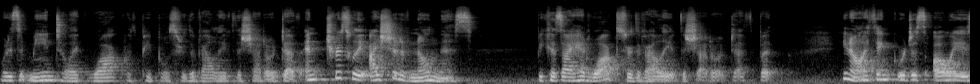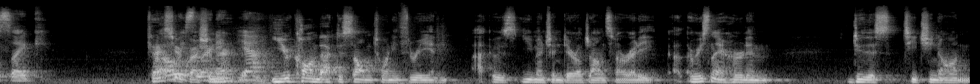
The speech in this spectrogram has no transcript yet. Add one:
What does it mean to like walk with people through the valley of the shadow of death? And truthfully, I should have known this because I had walked through the valley of the shadow of death. But, you know, I think we're just always like, Can I ask you a question learning. there? Yeah. You're calling back to Psalm 23, and it was you mentioned Darrell Johnson already. Uh, recently, I heard him do this teaching on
